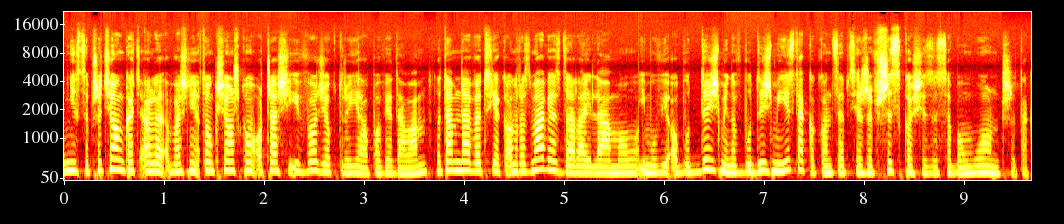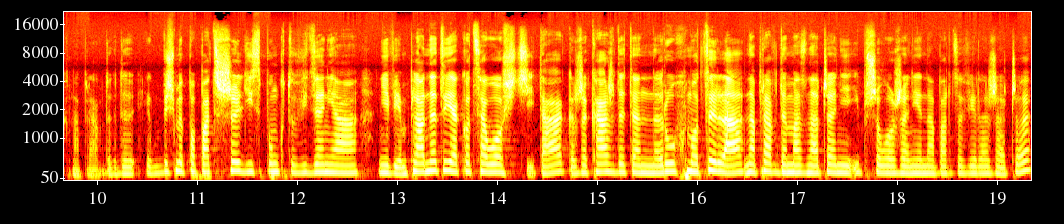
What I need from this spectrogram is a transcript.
nie chcę przeciągać, ale właśnie tą książką o czasie i wodzie, o której ja opowiadałam, no tam nawet jak on rozmawia z Dalaj Lamą i mówi o buddyzmie, no w buddyzmie jest taka koncepcja, że wszystko się ze sobą łączy tak naprawdę. Gdy jakbyśmy popatrzyli z punktu widzenia, nie wiem, planety jako całości, tak, że każdy ten ruch motyla naprawdę ma znaczenie i przełożenie na bardzo wiele rzeczy.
